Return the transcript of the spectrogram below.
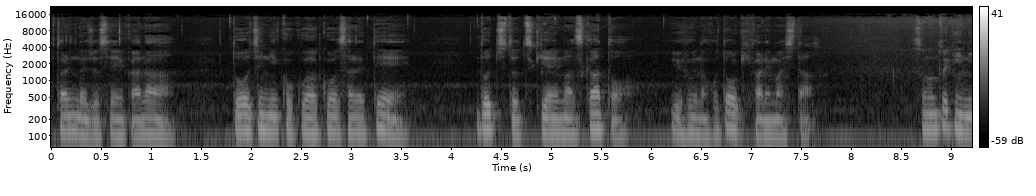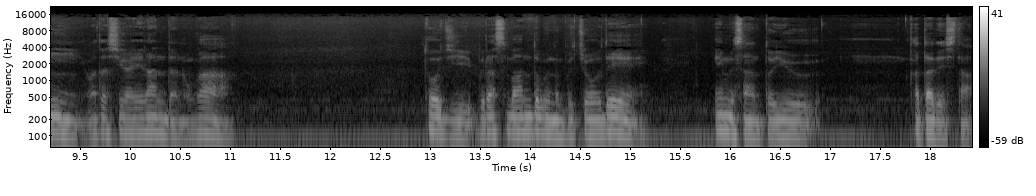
2人の女性から同時に告白をされてどっちと付き合いますか？というふうなことを聞かれました。その時に私が選んだのが当時ブラスバンド部の部長で M さんという方でした。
